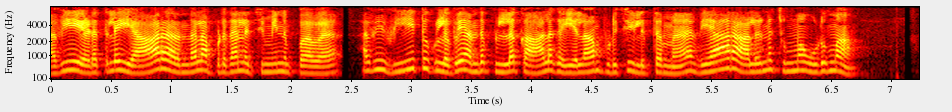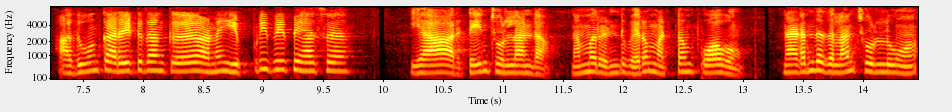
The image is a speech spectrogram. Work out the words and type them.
அவிய இடத்துல யாரா இருந்தாலும் அப்படிதான் லட்சுமி நிப்பாவ. அவி வீட்டுக்குள்ள போய் அந்த பிள்ளை காலை கையெல்லாம் பிடிச்சி இழுத்தம வேற ஆளுன்னு சும்மா விடுமா அதுவும் கரெக்டு தாங்க ஆனா எப்படி போய் பேச? யார்கிட்டையும் சொல்லாண்டாம் நம்ம ரெண்டு பேரும் மட்டும் போவோம். நடந்ததெல்லாம் சொல்லுவோம்.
